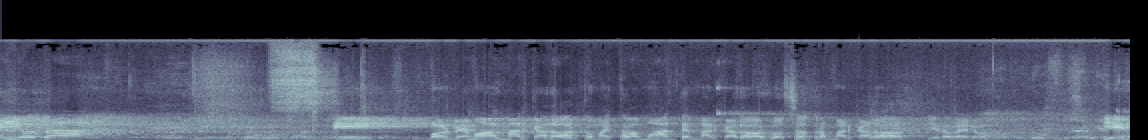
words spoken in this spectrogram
Hay otra... Eh, volvemos al marcador, como estábamos antes, marcador, vosotros marcador, quiero veros. Bien.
